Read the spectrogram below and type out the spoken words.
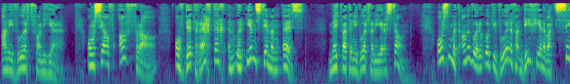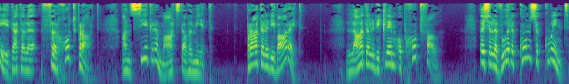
aan die woord van die Here. Onsself afvra of dit regtig in ooreenstemming is met wat in die woord van die Here staan. Ons moet met ander woorde ook die woorde van diegene wat sê dat hulle vir God praat aan sekere maatstawwe meet. Praat hulle die waarheid? Laat hulle die klem op God val? Is hulle woorde konsekwent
